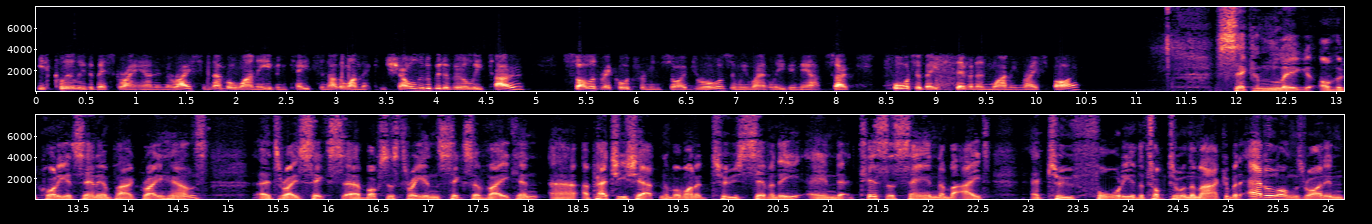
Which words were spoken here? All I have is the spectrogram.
he's clearly the best greyhound in the race. And number one, Even Keats, another one that can show a little bit of early toe. Solid record from inside draws, and we won't leave him out. So four to beat seven and one in race five. Second leg of the quaddy at Sandown Park Greyhounds. It's race six. Uh, boxes three and six are vacant. Uh, Apache Shout number one at 270 and Tessa Sand number eight at 240 are the top two in the market. But Adelong's right in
